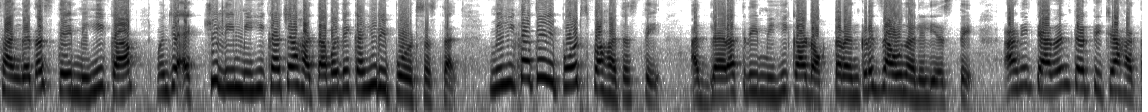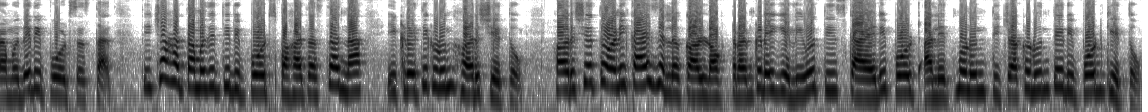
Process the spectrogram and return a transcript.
सांगत असते मिहिका म्हणजे ॲक्च्युली मिहिकाच्या हातामध्ये काही रिपोर्ट्स असतात. मिहिका ते रिपोर्ट्स पाहत असते. आदल्या रात्री मिहिका डॉक्टरांकडे जाऊन आलेली असते. आणि त्यानंतर तिच्या हातामध्ये रिपोर्ट्स असतात. तिच्या हातामध्ये ती रिपोर्ट्स पाहत असताना इकडे तिकडून हर्ष येतो. हर्ष येतो आणि काय झालं? काल डॉक्टरांकडे गेली होतीस काय रिपोर्ट आलेत म्हणून तिच्याकडून ते रिपोर्ट घेतो.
